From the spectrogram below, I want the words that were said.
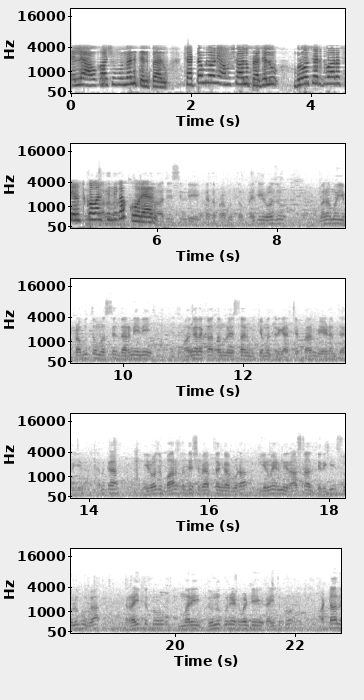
వెళ్ళే అవకాశం ఉందని తెలిపారు. చట్టంలోని అంశాలు ప్రజలు బ్రోచర్ ద్వారా తెలుసుకోవాల్సిందిగా కోరారు. గత ప్రభుత్వం. అయితే ఈరోజు మనము ఈ ప్రభుత్వం వస్తే ధరణిని బంగాళాఖాతంలో ఇస్తానని ముఖ్యమంత్రి గారు చెప్పారు వేయడం జరిగింది. కనుక ఈరోజు భారతదేశ వ్యాప్తంగా కూడా ఇరవై ఎనిమిది రాష్ట్రాలు తిరిగి సులువుగా రైతుకు మరి దున్నుకునేటువంటి రైతుకు పట్టాలు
